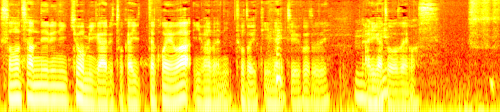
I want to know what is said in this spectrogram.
そのチャンネルに興味があるとか言った声は未だに届いていないということで ありがとうございます。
